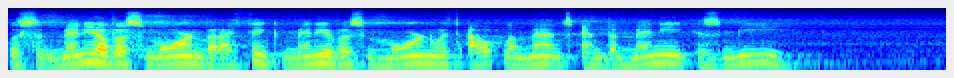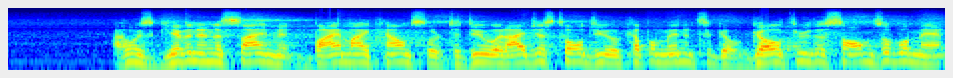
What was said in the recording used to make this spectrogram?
listen, many of us mourn, but I think many of us mourn without lament, and the many is me. I was given an assignment by my counselor to do what I just told you a couple minutes ago go through the Psalms of Lament,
